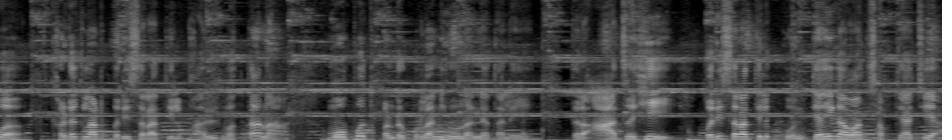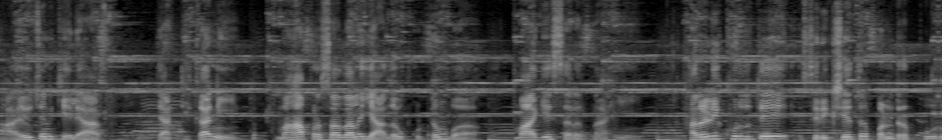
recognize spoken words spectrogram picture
व खडकलाट परिसरातील भाविक भक्तांना मोफत पंढरपूरला नेऊन आणण्यात आले. तर आजही परिसरातील कोणत्याही गावात सप्त्याचे आयोजन केल्यास त्या ठिकाणी महाप्रसादाला यादव कुटुंब मागे सरत नाही. हरळी खुर्द ते श्री क्षेत्र पंढरपूर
